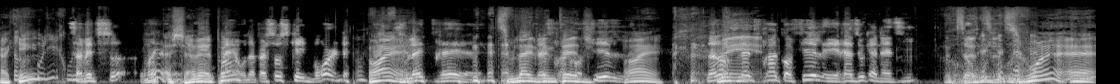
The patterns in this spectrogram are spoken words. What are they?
OK. Savais-tu ça? Ouais. Je savais pas. Ben, on appelle ça skateboard. Ouais. Je voulais être très... euh, Tu voulais être vintage. francophile. Ouais. Non, non, Mais- je voulais être francophile et radio-canadien. Tu tu vois, euh,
